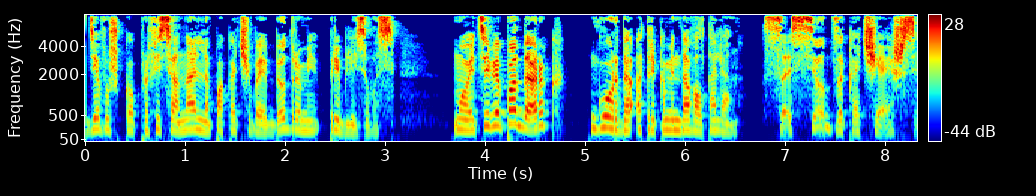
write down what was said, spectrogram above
Девушка, профессионально покачивая бедрами, приблизилась. «Мой тебе подарок», — гордо отрекомендовал Толян. «Сосет, закачаешься».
